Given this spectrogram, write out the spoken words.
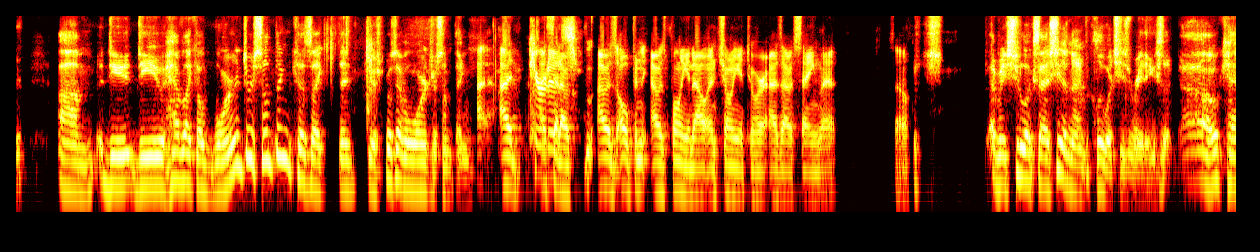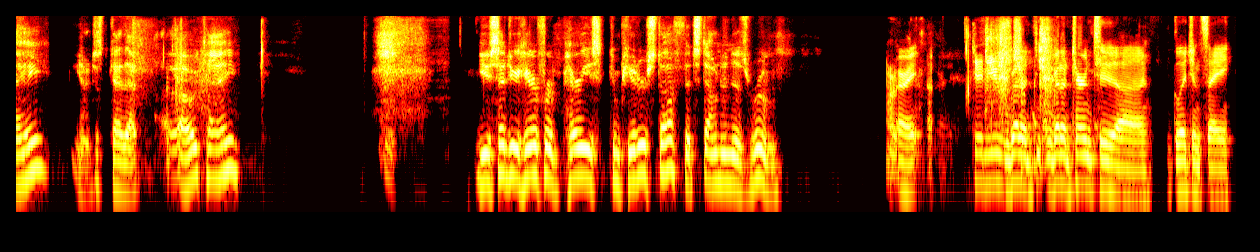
Um, do you do you have like a warrant or something? Because like the, you're supposed to have a warrant or something. I, I, I it said I was I was open I was pulling it out and showing it to her as I was saying that. So I mean, she looks at it, she doesn't have a clue what she's reading. She's like, oh, okay, you know, just kind of that. "Oh, okay. You said you're here for Perry's computer stuff. It's down in his room. All right. Can you? I'm gonna I'm gonna turn to uh, Glitch and say,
